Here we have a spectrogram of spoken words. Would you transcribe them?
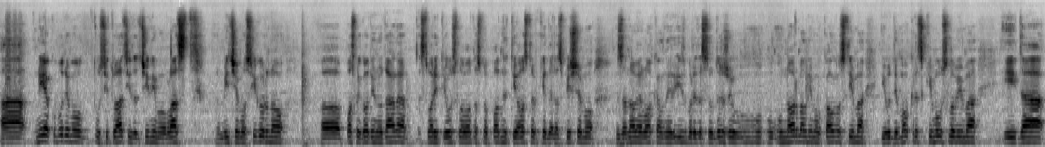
a nijako budemo u situaciji da činimo vlast, mi ćemo sigurno posle godinu dana stvoriti uslov, odnosno podneti ostavke da raspišemo za nove lokalne izbore, da se održe u, u, u normalnim okolnostima i u demokratskim uslovima i da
